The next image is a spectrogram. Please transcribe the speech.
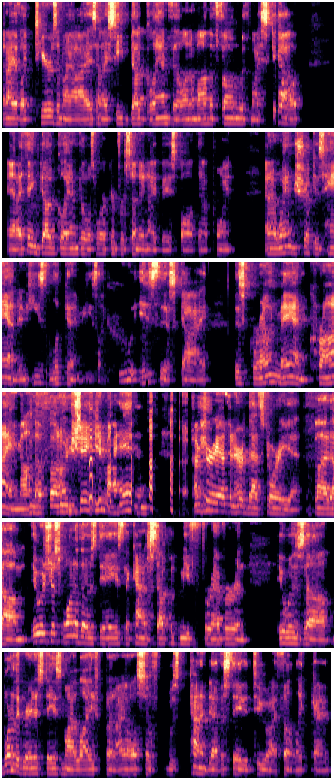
and I have like tears in my eyes. And I see Doug Glanville, and I'm on the phone with my scout, and I think Doug Glanville was working for Sunday Night Baseball at that point and I went and shook his hand, and he's looking at me. He's like, Who is this guy? This grown man crying on the phone, shaking my hand. I'm sure he hasn't heard that story yet, but um, it was just one of those days that kind of stuck with me forever. And it was uh, one of the greatest days of my life, but I also was kind of devastated too. I felt like I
